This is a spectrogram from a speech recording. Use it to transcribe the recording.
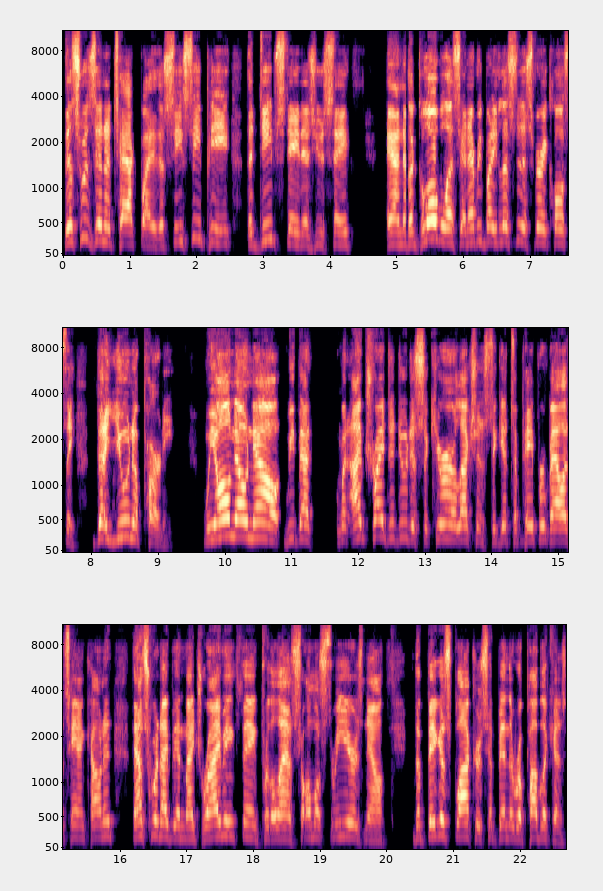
This was an attack by the CCP, the deep state, as you say, and the globalists. And everybody, listen to this very closely. The Uniparty. We all know now. We've got what I've tried to do to secure our elections to get to paper ballots hand counted, that's what I've been my driving thing for the last almost three years now. The biggest blockers have been the Republicans,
